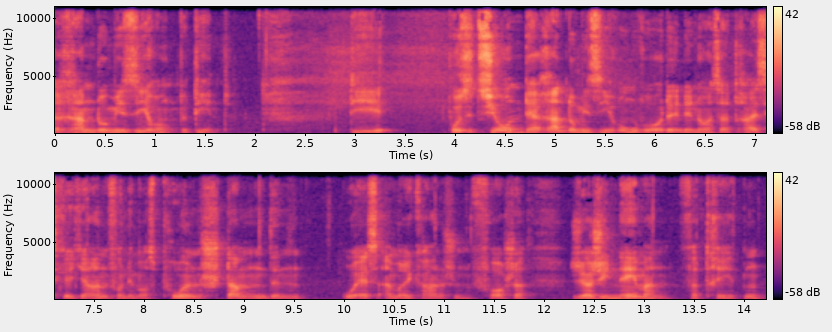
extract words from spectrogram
Randomisierung bedient. Die Position der Randomisierung wurde in den 1930er Jahren von dem aus Polen stammenden US-amerikanischen Forscher Jerzy Neyman vertreten.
